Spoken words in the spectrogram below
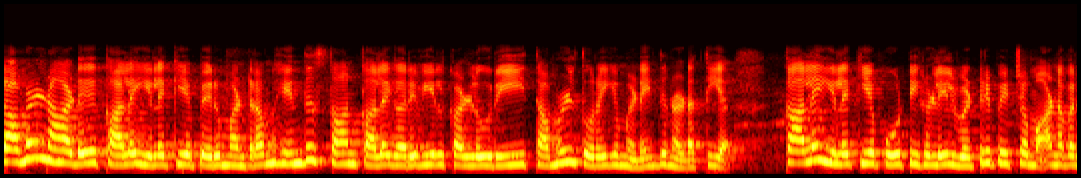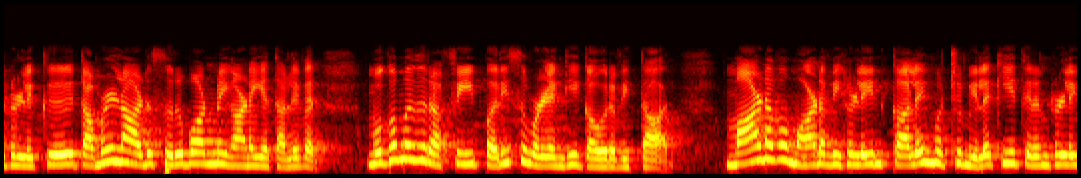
தமிழ்நாடு கலை இலக்கிய பெருமன்றம் ஹிந்துஸ்தான் கலை அறிவியல் கல்லூரி தமிழ் துறையும் இணைந்து நடத்திய கலை இலக்கிய போட்டிகளில் வெற்றி பெற்ற மாணவர்களுக்கு தமிழ்நாடு சிறுபான்மை ஆணைய தலைவர் முகமது ரஃபி பரிசு வழங்கி கௌரவித்தார். மாணவ மாணவிகளின் கலை மற்றும் இலக்கிய திறன்களை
